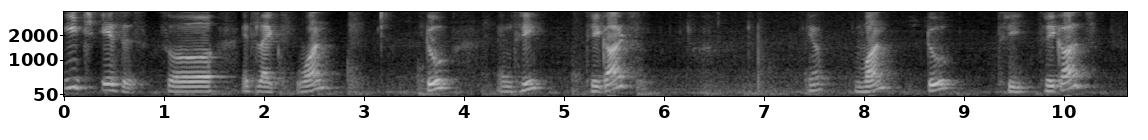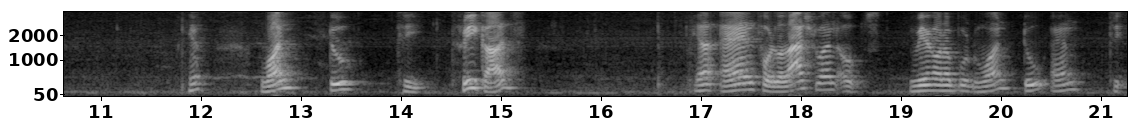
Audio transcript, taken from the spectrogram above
each aces. So it's like one two and three three cards. Yeah one two three three cards. Here one two three three cards. Yeah and for the last one oops we are gonna put one two and three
